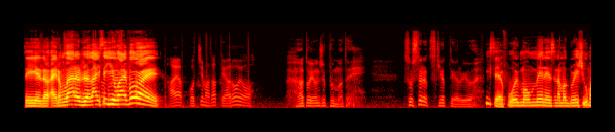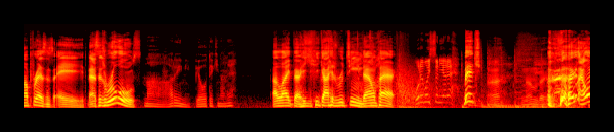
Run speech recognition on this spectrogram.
See, the, hey, them ladder drills. I see you, my boy. そしたら付き合ってやるよ He said 40 more minutes and I'm gonna grace you with my presence. Hey, that's his rules. まあある意味病的なね I like that. He he got his routine down pat. 俺も一緒にやれ Bitch. あなんだよ He's like, hold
